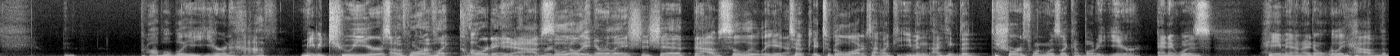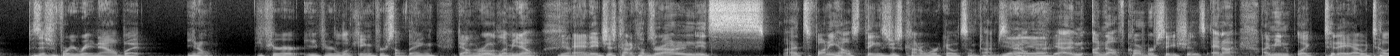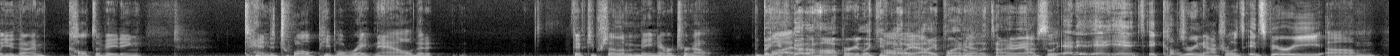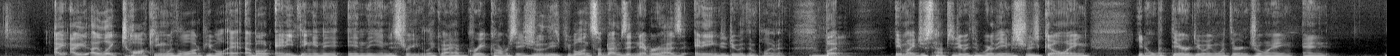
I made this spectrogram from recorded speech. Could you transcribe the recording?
probably a year and a half, maybe two years Of, before of like courting, yeah, and absolutely. building a relationship. and- Absolutely. It took it took a lot of time. Like even I think the the shortest one was like about a year. And it was, hey man, I don't really have the position for you right now, but you know, if you're if you're looking for something down the road, let me know. Yeah. And it just kind of comes around and it's it's funny how things just kind of work out sometimes. Yeah, you know? yeah. And enough conversations. And I I mean, like today I would tell you that I'm cultivating 10 to 12 people right now that 50% of them may never turn out. but, you've got a hopper, like you've got Oh, a yeah. pipeline Yeah. all the time. Eh? Absolutely, and it, it it it comes very natural. It's it's very. Um, I, I, I like talking with a lot of people about anything in the, in the industry. Like I have great conversations with these people, and sometimes it never has anything to do with employment, Mm-hmm. but it might just have to do with where the industry is going, you know, what they're doing, what they're enjoying, and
